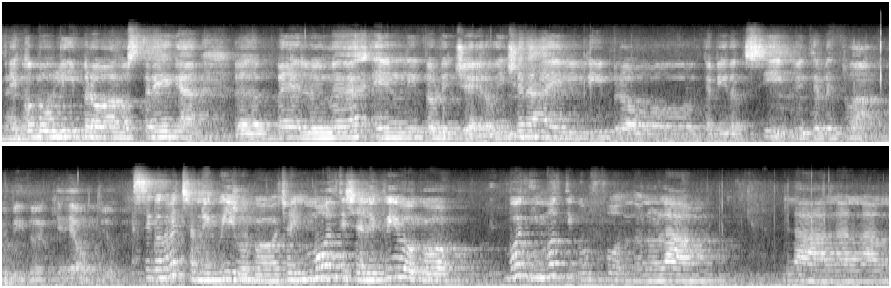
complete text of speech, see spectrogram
è come un libro allo strega eh, bello e un libro leggero, vincerà il libro capito? Sì, più intellettuale, capito? È, è ovvio. Secondo me c'è un equivoco, cioè in molti c'è l'equivoco, in molti confondono la, la, la, la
